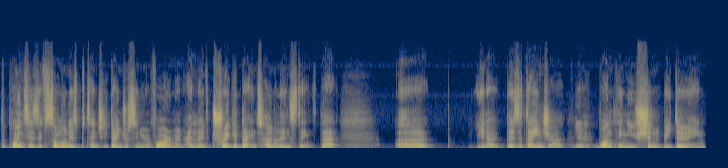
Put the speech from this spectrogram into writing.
The point is, if someone is potentially dangerous in your environment and they've triggered that internal instinct that, uh, you know, there's a danger, Yeah. one thing you shouldn't be doing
